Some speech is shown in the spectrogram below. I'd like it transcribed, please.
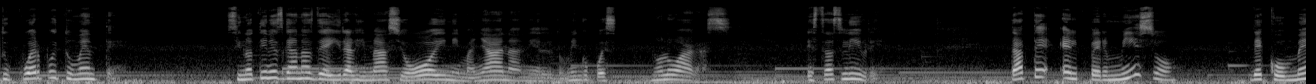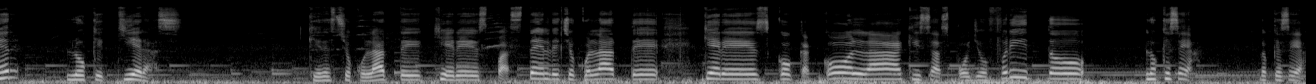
tu cuerpo y tu mente. Si no tienes ganas de ir al gimnasio hoy, ni mañana, ni el domingo, pues no lo hagas. Estás libre. Date el permiso de comer lo que quieras. ¿Quieres chocolate? ¿Quieres pastel de chocolate? ¿Quieres Coca-Cola? Quizás pollo frito? Lo que sea, lo que sea.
